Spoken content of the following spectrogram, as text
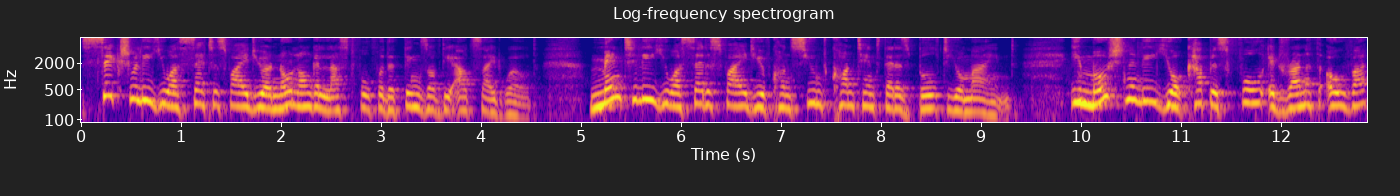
sexually you are satisfied, you are no longer lustful for the things of the outside world. Mentally, you are satisfied, you've consumed content that has built your mind. Emotionally, your cup is full, it runneth over.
